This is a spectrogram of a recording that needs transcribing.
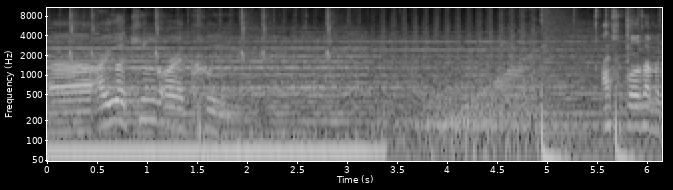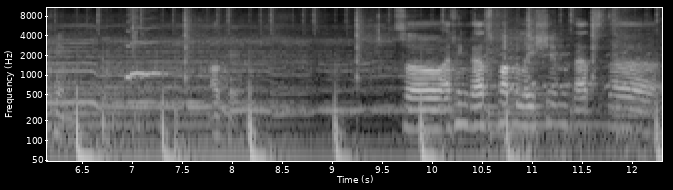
Uh, are you a king or a queen? I suppose I'm a king. Okay. So, I think that's population, that's the...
